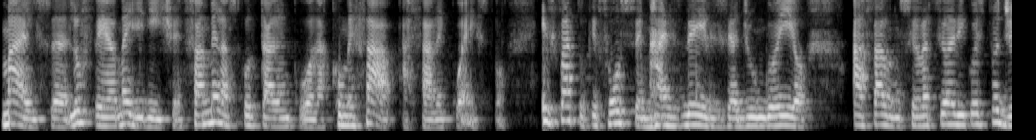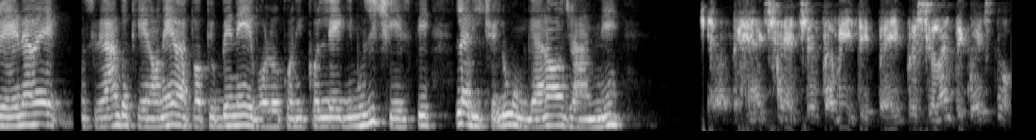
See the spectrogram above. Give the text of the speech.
Miles lo ferma e gli dice fammela ascoltare ancora, come fa a fare questo? Il fatto che fosse Miles Davis, aggiungo io, a fare un'osservazione di questo genere, considerando che non era proprio benevolo con i colleghi musicisti, la dice lunga, no Gianni? Eh, certamente, è impressionante questo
